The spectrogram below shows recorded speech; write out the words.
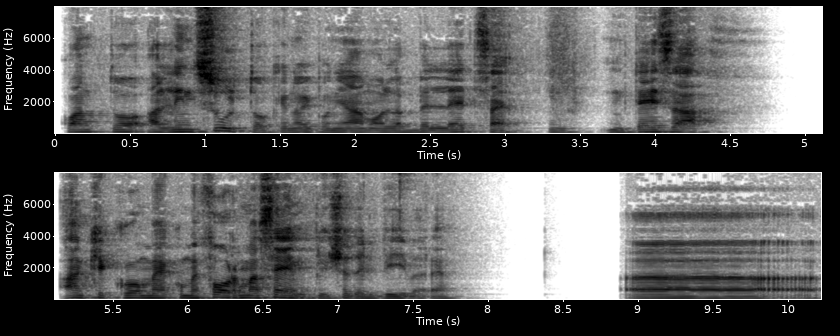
quanto all'insulto che noi poniamo alla bellezza in- intesa anche come, come forma semplice del vivere. Eh,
